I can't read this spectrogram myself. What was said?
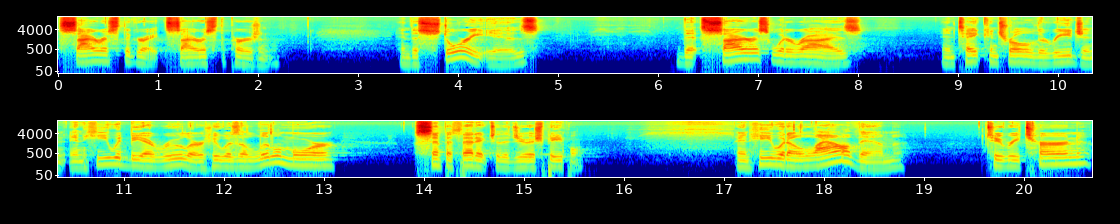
Cyrus the Great, Cyrus the Persian. And the story is that Cyrus would arise and take control of the region, and he would be a ruler who was a little more sympathetic to the Jewish people and he would allow them to return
